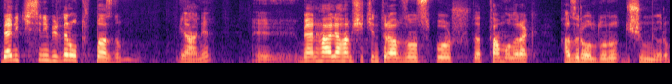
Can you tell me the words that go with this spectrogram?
ben ikisini birden oturtmazdım. Yani ben hala Hamşik'in Trabzonspor'da tam olarak hazır olduğunu düşünmüyorum.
